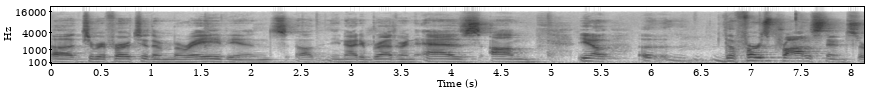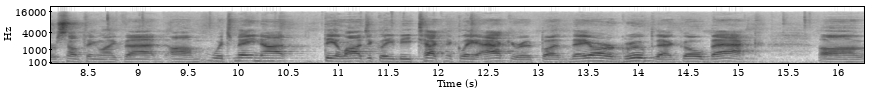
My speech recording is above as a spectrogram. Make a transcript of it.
uh, to refer to the Moravians, uh, United Brethren, as, um, you know, uh, the first Protestants or something like that, um, which may not theologically be technically accurate, but they are a group that go back, uh,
